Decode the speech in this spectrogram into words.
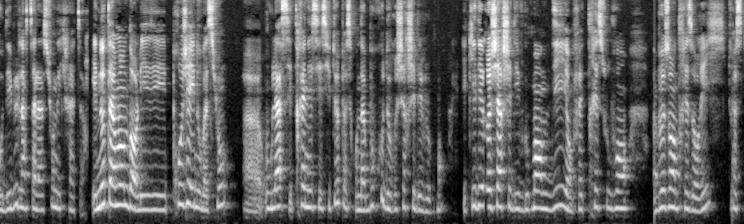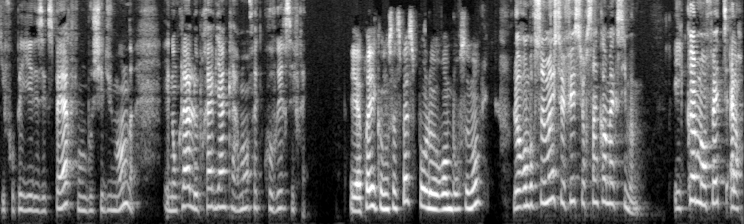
au début de l'installation des créateurs. Et notamment dans les projets innovation, euh, où là c'est très nécessiteux parce qu'on a beaucoup de recherche et développement. Et qui dit recherche et développement dit en fait très souvent besoin de trésorerie, parce qu'il faut payer des experts, il faut embaucher du monde. Et donc là, le prêt vient clairement en fait couvrir ces frais. Et après, comment ça se passe pour le remboursement? Le remboursement, il se fait sur 5 ans maximum. Et comme en fait, alors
